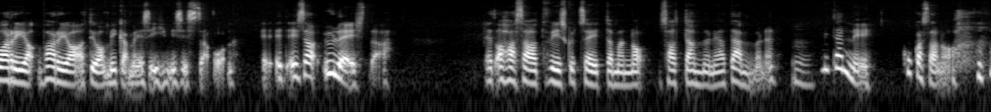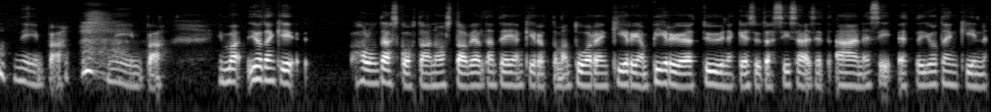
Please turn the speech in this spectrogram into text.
varia, variaatio, mikä meissä ihmisissä on. Et, et ei saa yleistää. Että aha, sä oot 57, no sä oot tämmöinen ja tämmöinen. Mm. Miten niin? Kuka sanoo? Niinpä, niinpä. Niin mä jotenkin haluan tässä kohtaa nostaa vielä tämän teidän kirjoittaman tuoreen kirjan Pirjo ja Tyyne kesytä sisäiset äänesi, että jotenkin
